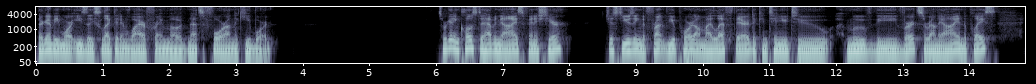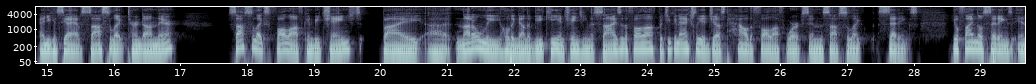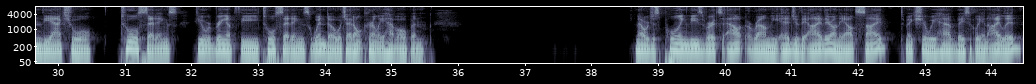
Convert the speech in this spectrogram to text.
They're going to be more easily selected in wireframe mode, and that's 4 on the keyboard. So we're getting close to having the eyes finished here. Just using the front viewport on my left there to continue to move the verts around the eye into place. And you can see I have soft select turned on there. Soft select's fall off can be changed by uh, not only holding down the B key and changing the size of the fall off, but you can actually adjust how the fall off works in the soft select settings. You'll find those settings in the actual tool settings. If you would bring up the tool settings window, which I don't currently have open. Now we're just pulling these verts out around the edge of the eye there on the outside to make sure we have basically an eyelid.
